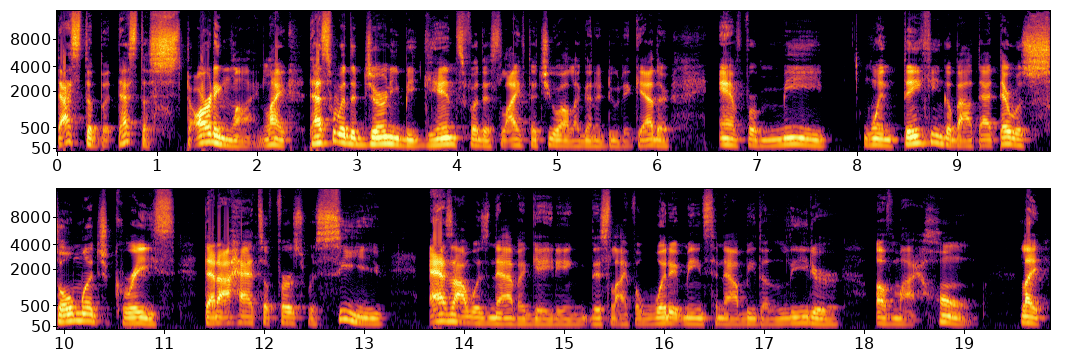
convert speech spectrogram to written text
that's the but that's the starting line. Like that's where the journey begins for this life that you all are going to do together. And for me when thinking about that there was so much grace that i had to first receive as i was navigating this life of what it means to now be the leader of my home. Like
